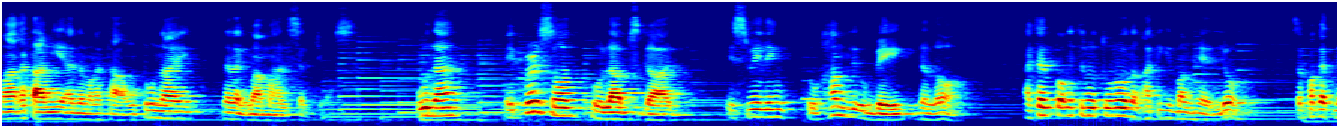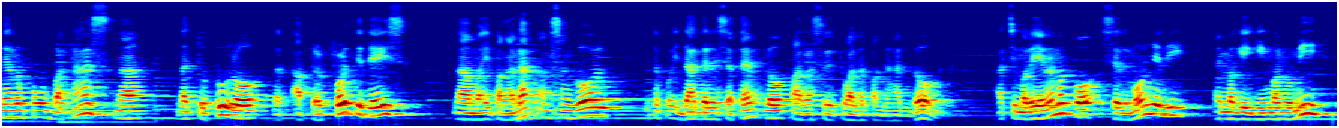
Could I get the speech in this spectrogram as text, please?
Mga katangian ng mga taong tunay na nagmamahal sa Diyos. Una, a person who loves God is willing to humbly obey the law. At yan po ang itinuturo ng ating Ebanghelyo sapagkat meron pong batas na nagtuturo that after 40 days na maipanganak ang sanggol, ito po idadali sa templo para sa ritual ng paghahandog. At si Maria naman po, ceremonially, ay magiging marumi.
